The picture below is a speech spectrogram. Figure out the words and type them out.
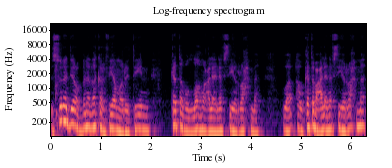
السورة دي ربنا ذكر فيها مرتين. كتب الله على نفسه الرحمة و... أو كتب على نفسه الرحمة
